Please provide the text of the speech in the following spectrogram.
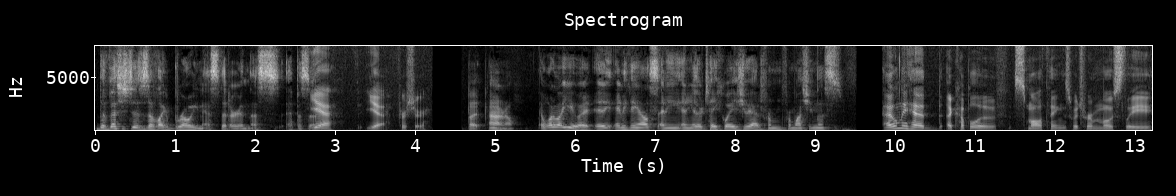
the vestiges of like broiness that are in this episode. yeah, yeah, for sure. But I don't know. What about you? Anything else? Any any other takeaways you had from from watching this? I only had a couple of small things, which were mostly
